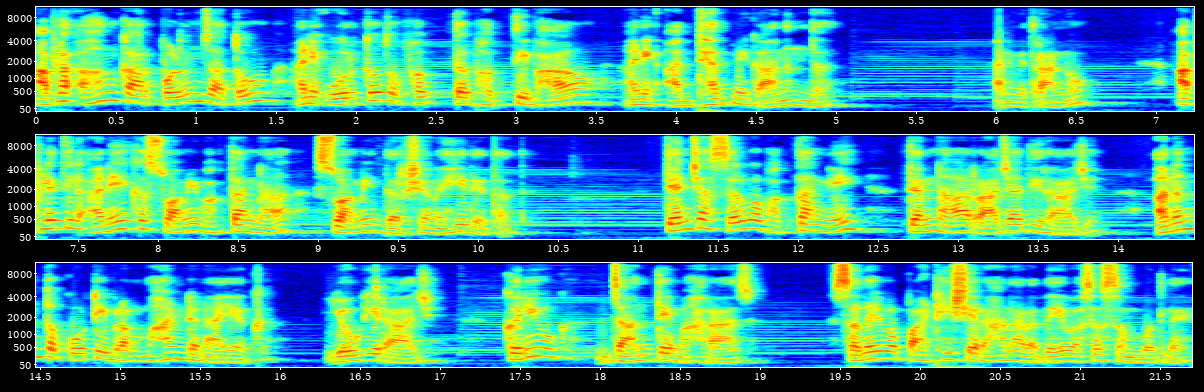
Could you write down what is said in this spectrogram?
आपला अहंकार पळून जातो आणि उरतो तो फक्त भक्तिभाव आणि आध्यात्मिक आनंद. आणि मित्रांनो आपल्यातील अनेक स्वामी भक्तांना स्वामी दर्शनही देतात. त्यांच्या सर्व भक्तांनी त्यांना राजाधिराज अनंत कोटी ब्रह्मांड नायक योगीराज कलियुग जाणते महाराज सदैव पाठीशी राहणारा देव असं संबोधलंय.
